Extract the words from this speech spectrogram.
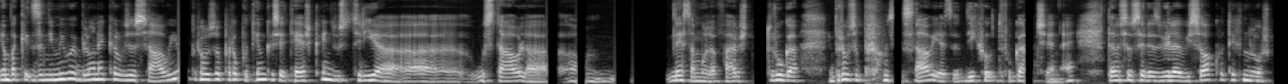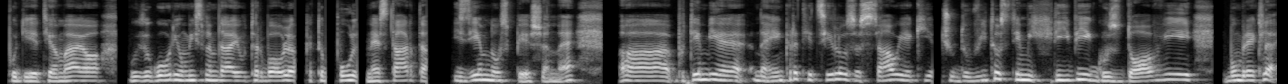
ampak zanimivo je bilo nekaj v Zasavju, pravzaprav potem, ko se je težka industrija uh, ustavila, um, ne samo Lafarge, druga, in pravzaprav Zasavje zadihal drugače. Ne. Tam so se razvila visoko tehnološka podjetja, imajo v Zagorju, mislim, da je v Trbovlju katapult, ne starta. Izjemno uspešen. Uh, potem je naenkrat celo zastavje, ki je čudovito s temi hribi, gozdovi. Bom rekla,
